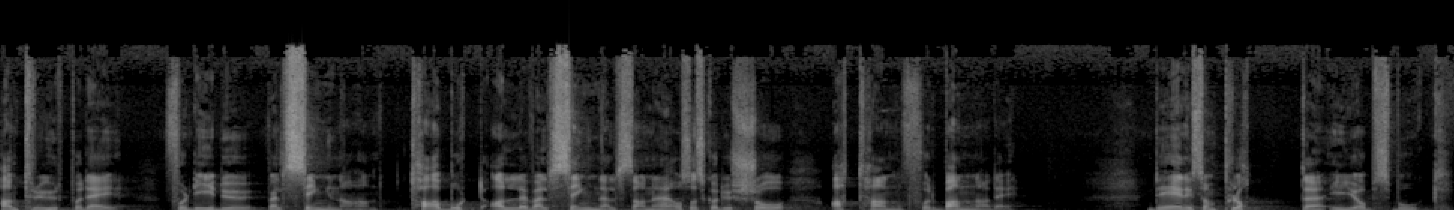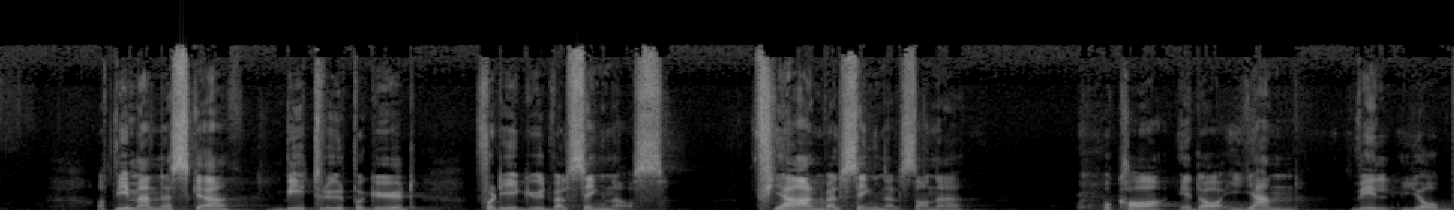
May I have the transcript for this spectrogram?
han tror på deg fordi du velsigner han. Ta bort alle velsignelsene, og så skal du se at han forbanner deg.' Det er liksom plottet i Jobbs bok. At vi mennesker vi tror på Gud fordi Gud velsigner oss. Fjern velsignelsene, og hva er da igjen? Vil Jobb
